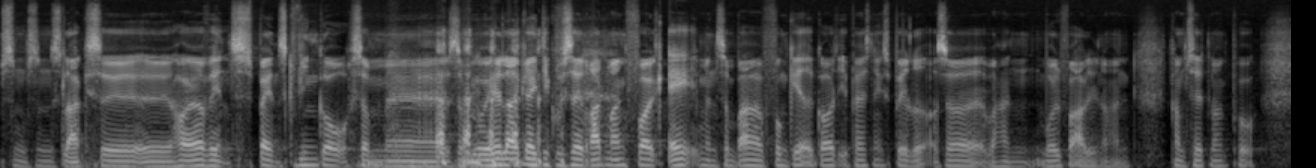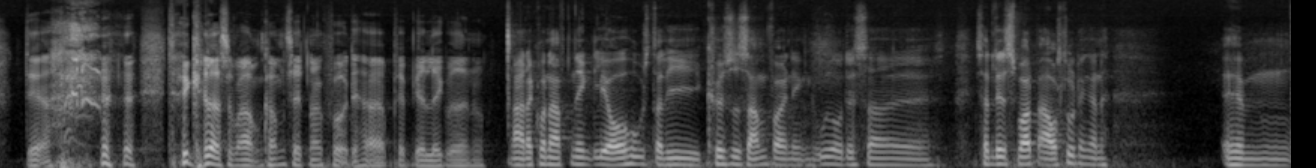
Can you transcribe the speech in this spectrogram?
som sådan en slags øh, højrevendt spansk vingård, som, øh, som jo heller ikke rigtig kunne sætte ret mange folk af, men som bare fungerede godt i pasningsspillet, og så var han målfarlig, når han kom tæt nok på der. det gælder så bare om at komme tæt nok på, det har Pep Biel ikke været nu. Nej, der har kun haft en enkelt i Aarhus, der lige kyssede sammenføjningen. Udover det, så, øh, så er det lidt småt med afslutningerne. Øhm,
